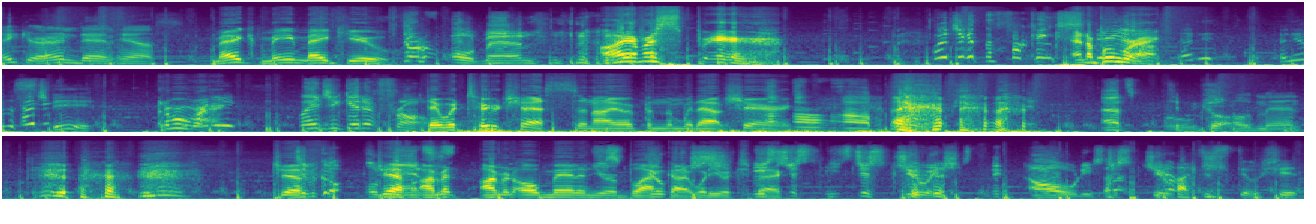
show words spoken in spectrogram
Make your own damn house. Make me make you. Shut up, old man. I have a spear Where'd you get the fucking spear? and a spear? boomerang. How do you, how do you have a spear? And a boomerang. Where'd you get it from? There were two chests, and I opened them without sharing. Oh, that's Typical bullshit. old man. Jeff, old Jeff, I'm an I'm an old man, and you're a He's black guy. What do you Jewish. He's expect? just he's just Jewish. he's old. He's just Jewish. I just steal shit.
